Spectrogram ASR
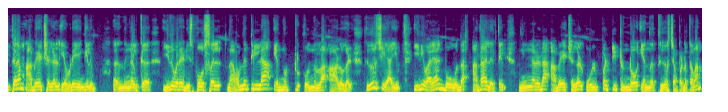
ഇത്തരം അപേക്ഷകൾ എവിടെയെങ്കിലും നിങ്ങൾക്ക് ഇതുവരെ ഡിസ്പോസൽ നടന്നിട്ടില്ല എന്നിട്ട് എന്നുള്ള ആളുകൾ തീർച്ചയായും ഇനി വരാൻ പോകുന്ന അദാലത്തിൽ നിങ്ങളുടെ അപേക്ഷകൾ ഉൾപ്പെട്ടിട്ടുണ്ടോ എന്ന് തീർച്ചപ്പെടുത്തണം.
